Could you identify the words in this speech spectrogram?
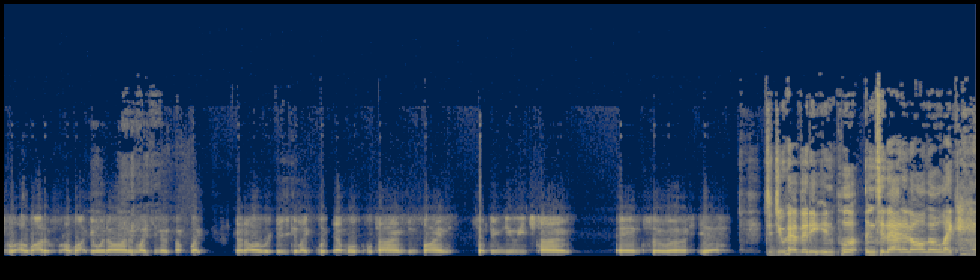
a lot of a lot going on, and like you know, some like kind of artwork that you can like look at multiple times and find something new each time. And so, uh, yeah. Did you have any input into that at all, though? Like, hey,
